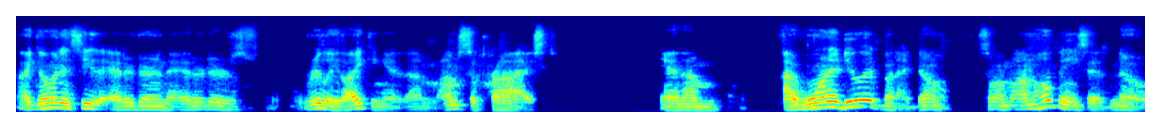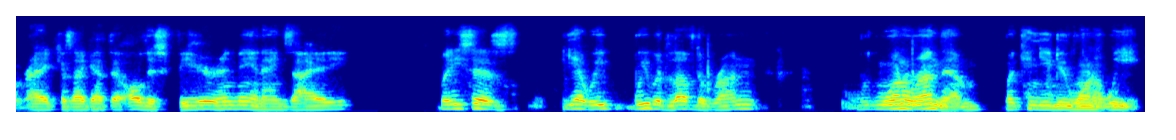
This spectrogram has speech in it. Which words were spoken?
I go in and see the editor, and the editor's really liking it. I'm I'm surprised, and I'm I want to do it, but I don't. So I'm I'm hoping he says no, right? Because I got the, all this fear in me and anxiety. But he says, yeah, we we would love to run we want to run them, but can you do one a week?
